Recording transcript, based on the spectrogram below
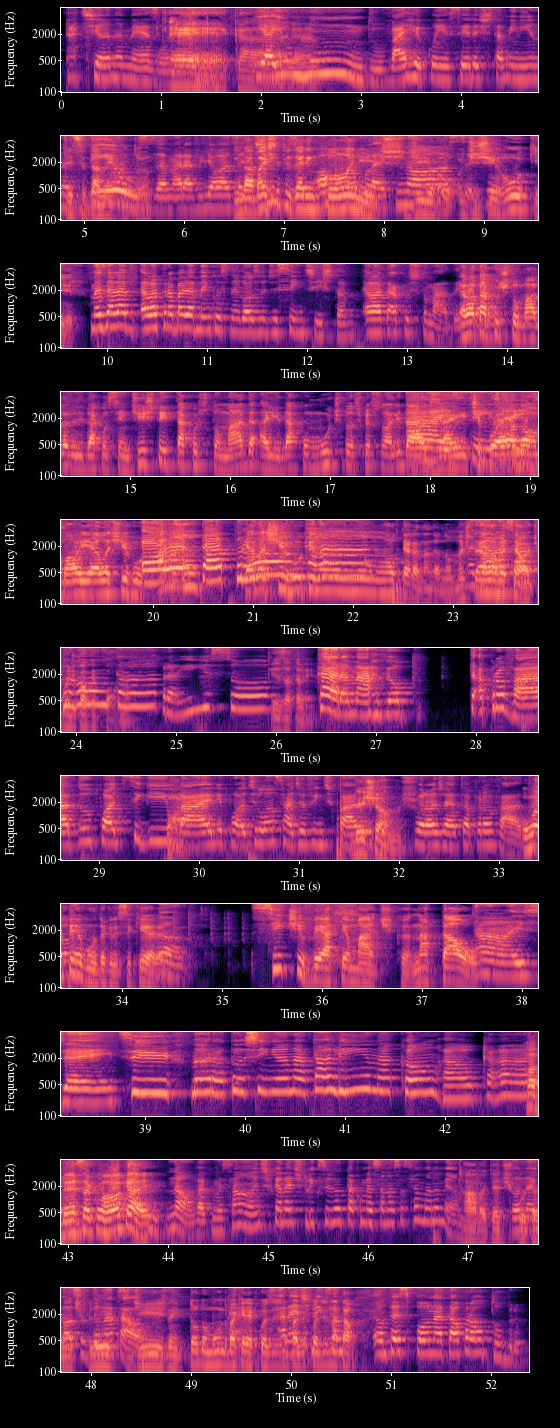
Tatiana Maslany. É, cara. E aí o mundo vai reconhecer esta menina Esse talento. deusa maravilhosa. Ainda mais se fizerem clones de, Nossa, de. She-Hulk. Mas ela, ela trabalha bem com esse negócio de cientista. Ela tá acostumada. Ela tá entendeu? acostumada a lidar com cientista e tá acostumada a lidar com múltiplas personalidades. Ai, aí, sim, tipo, ela gente. normal e ela She-Hulk. Ela ah, não. tá pronta. Ela She-Hulk não, não, altera nada, não. Mas, Mas ela, vai ser tá ótima de qualquer pronta forma. pra isso. Exatamente. Cara, Marvel tá aprovado. Pode seguir o Tá. baile, pode lançar dia 24. Deixamos. o Projeto aprovado. Uma pergunta, Cris Siqueira. Ah. Se tiver a temática Natal, Ai, gente! Maratoshinha natalina com Hawkeye. começa com Hawkeye. Não, vai começar antes, porque a Netflix já tá começando essa semana mesmo. Ah, vai ter a disputa negócio do Netflix, Natal. Disney, todo mundo vai querer coisas a de fazer coisa Netflix de Natal. an- antecipou o Natal pra outubro.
